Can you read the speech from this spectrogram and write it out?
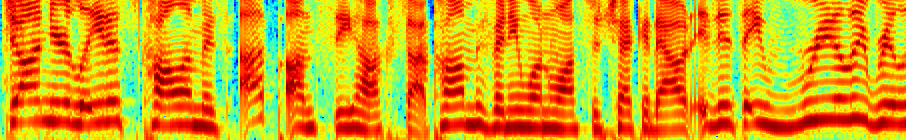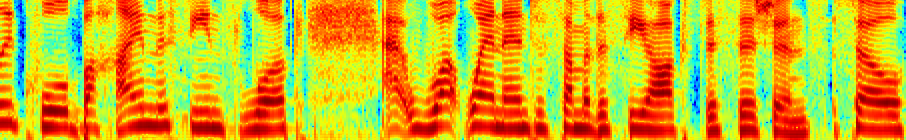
John, your latest column is up on Seahawks.com if anyone wants to check it out. It is a really, really cool behind the scenes look at what went into some of the Seahawks decisions. So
